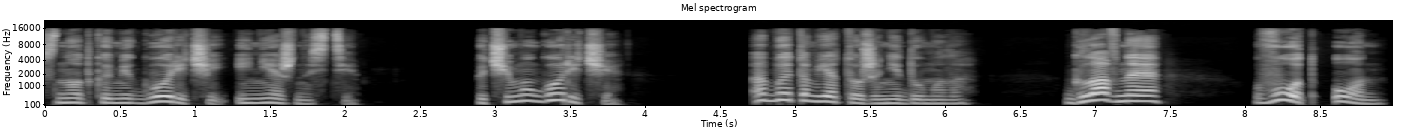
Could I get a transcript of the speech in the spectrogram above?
с нотками горечи и нежности. Почему горечи? Об этом я тоже не думала. Главное, вот он,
